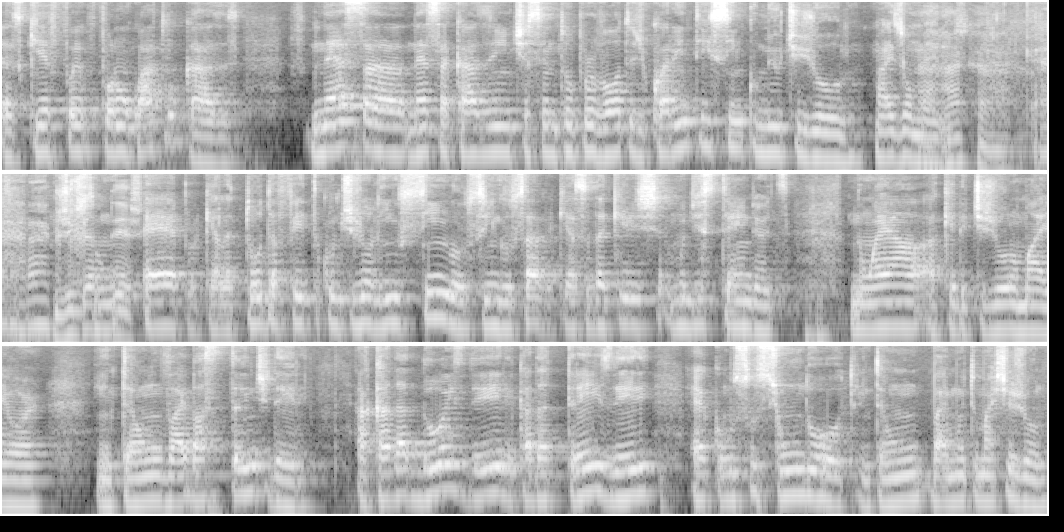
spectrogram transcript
Aqui foi, foram quatro casas. Nessa, nessa casa a gente assentou por volta de 45 mil tijolos, mais ou menos. Caraca, gigantesco. São- é, porque ela é toda feita com tijolinho single, single, sabe? Que essa daqui eles chamam de standards. Não é a- aquele tijolo maior. Então vai bastante dele. A cada dois dele, cada três dele, é como se fosse um do outro. Então vai muito mais tijolo.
